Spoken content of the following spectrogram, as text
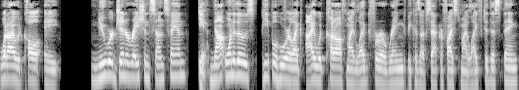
what I would call a newer generation Suns fan. Yeah. Not one of those people who are like, I would cut off my leg for a ring because I've sacrificed my life to this thing.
